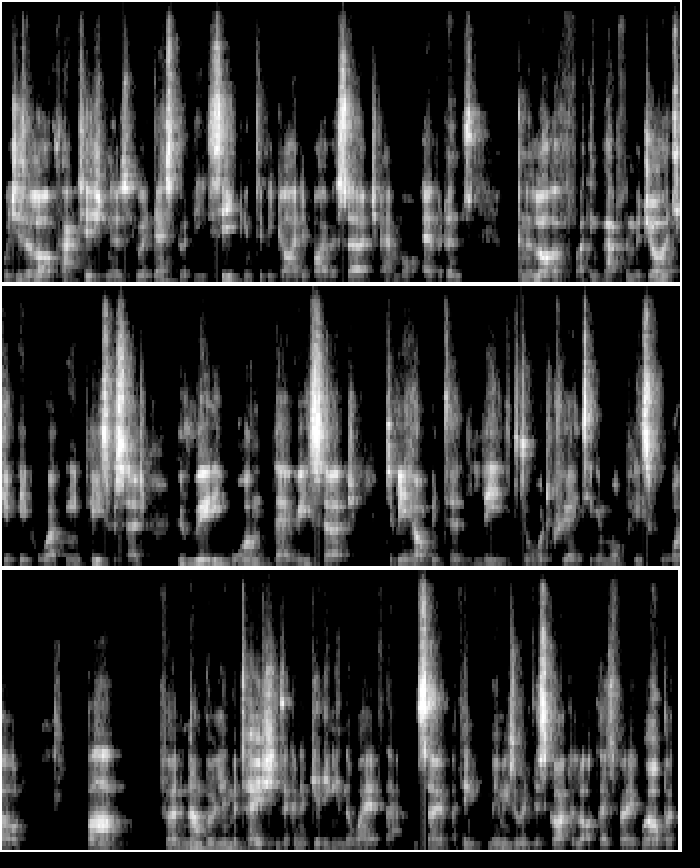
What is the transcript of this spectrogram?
which is a lot of practitioners who are desperately seeking to be guided by research and more evidence, and a lot of, I think, perhaps the majority of people working in peace research who really want their research to be helping to lead towards creating a more peaceful world. But for a number of limitations are kind of getting in the way of that. And so I think Mimmi's already described a lot of those very well, but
